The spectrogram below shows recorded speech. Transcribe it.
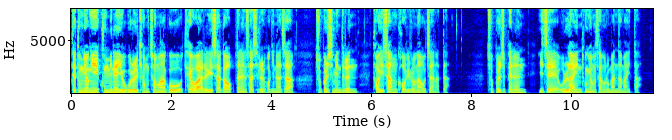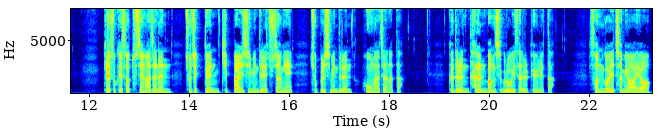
대통령이 국민의 요구를 경청하고 대화할 의사가 없다는 사실을 확인하자 촛불 시민들은 더 이상 거리로 나오지 않았다. 촛불 집회는 이제 온라인 동영상으로만 남아있다. 계속해서 투쟁하자는 조직된 깃발 시민들의 주장에 촛불 시민들은 호응하지 않았다. 그들은 다른 방식으로 의사를 표현했다. 선거에 참여하여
